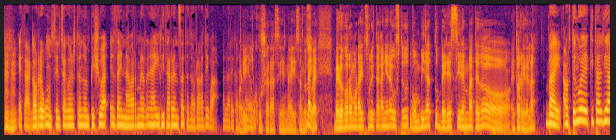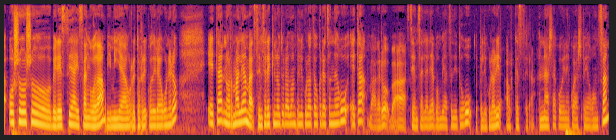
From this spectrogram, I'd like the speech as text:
Mm Eta gaur egun zentziak donosten duen pixua ez da inabarmerena iritarrentzat eta horregatik ba aldarrekatu nahi. Hori ikusarazi nahi izan duzu, bai. eh? Belodorromora itzulita gainera uste dut gonbidatu bereziren bat edo etorri dela. Bai, aurtengo ekitaldia oso oso berezia izango da, 2000 aurretorriko dira egunero. Eta normalean, ba, zentzerekin lotura duen pelikula aukeratzen dugu, eta, ba, gero, ba, zientzalariak gonbiatzen ditugu pelikula hori aurkeztera. Nasako eneko aspe egon zan,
